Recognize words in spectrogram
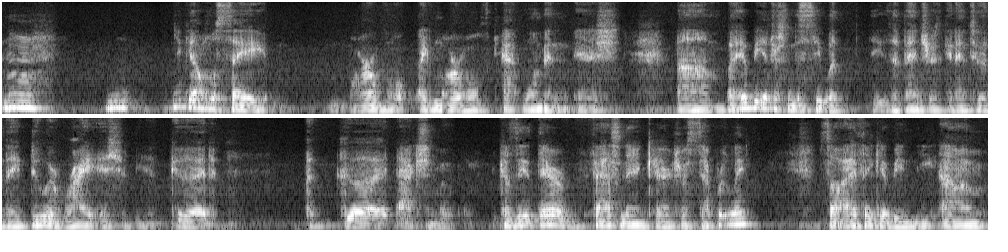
mm, you can almost say Marvel like Marvel's Catwoman ish. Um, but it'll be interesting to see what these adventures get into. If they do it right, it should be a good, a good action movie because they, they're fascinating characters separately. So I think it'd be neat. Um,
